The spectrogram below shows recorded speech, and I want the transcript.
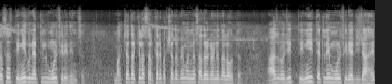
तसंच तिन्ही गुन्ह्यातील मूळ फिर्यादींचं. मागच्या तारखेला सरकारी पक्षातर्फे म्हणणं सादर करण्यात आलं होतं. आज रोजी तिन्ही त्यातले मूळ फिर्यादी जे आहेत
